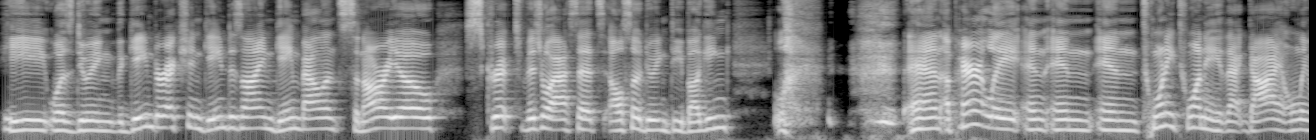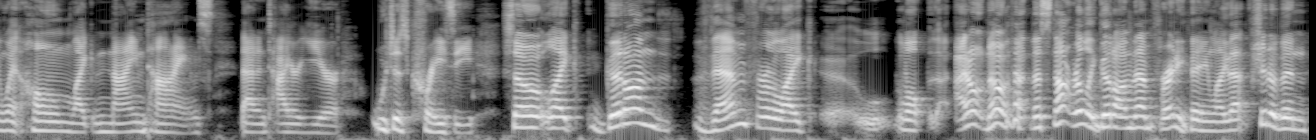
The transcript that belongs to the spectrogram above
He was doing the game direction, game design, game balance, scenario, script, visual assets, also doing debugging. and apparently in in in 2020 that guy only went home like 9 times that entire year which is crazy. So like good on them for like uh, well I don't know that that's not really good on them for anything. Like that should have been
